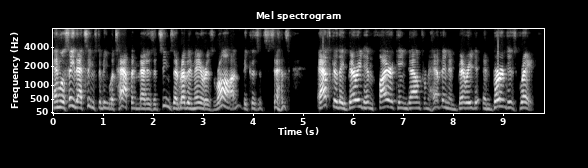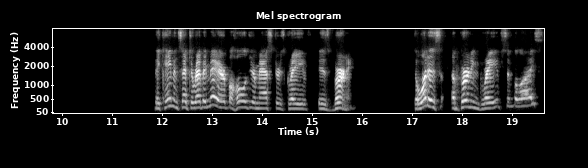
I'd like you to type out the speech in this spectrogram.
And we'll see that seems to be what's happened. That is, it seems that Rebbe Meir is wrong because it says after they buried him, fire came down from heaven and buried and burned his grave. They came and said to Rebbe Meir, Behold, your master's grave is burning. So, what does a burning grave symbolize?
